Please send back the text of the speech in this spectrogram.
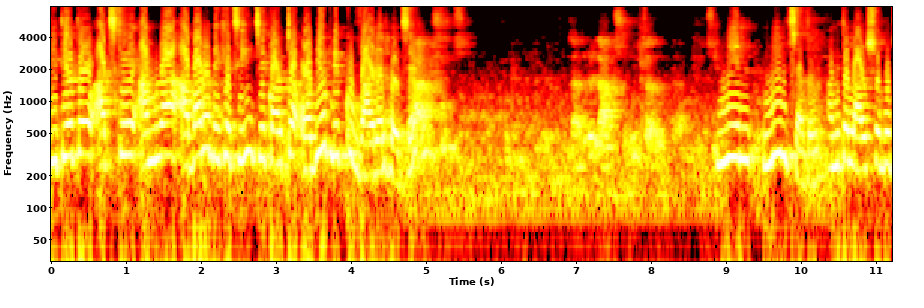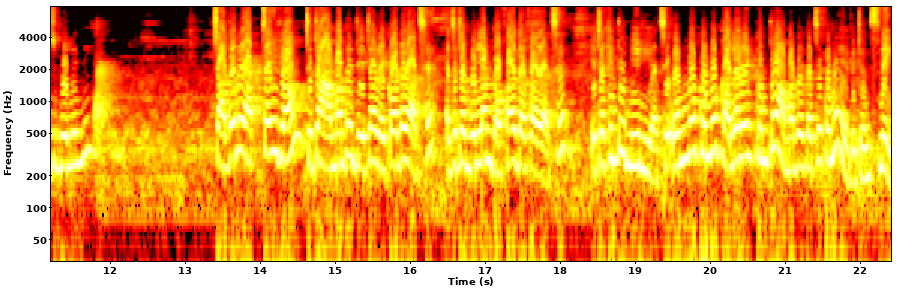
দ্বিতীয়ত, আজকে আমরা আবারও দেখেছি যে কয়েকটা অডিও ক্লিপ খুব ভাইরাল হয়েছে। নীল নীল চাদর। আমি তো লাল সবুজ বলিনি। চাদরের একটাই রং যেটা আমাদের ডেটা রেকর্ডে আছে আর যেটা বললাম দফায় দফায় আছে এটা কিন্তু নীলই আছে। অন্য কোনো কালারের কিন্তু আমাদের কাছে কোনো এভিডেন্স নেই।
